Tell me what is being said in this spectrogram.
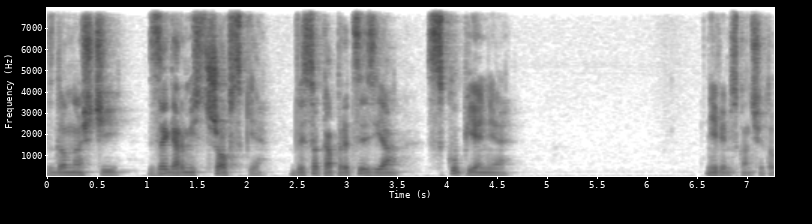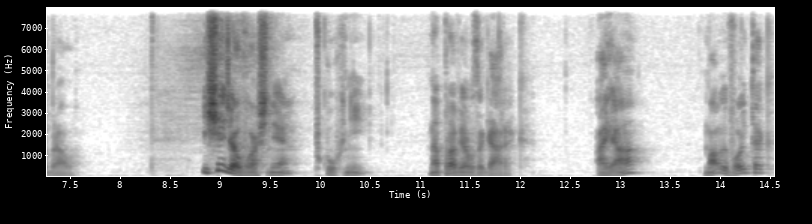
zdolności zegarmistrzowskie. Wysoka precyzja, skupienie. Nie wiem skąd się to brało. I siedział właśnie w kuchni, naprawiał zegarek. A ja, mały Wojtek,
